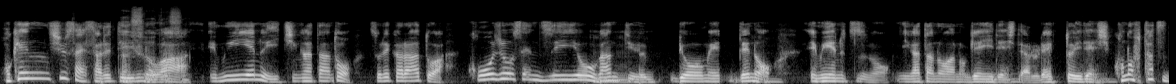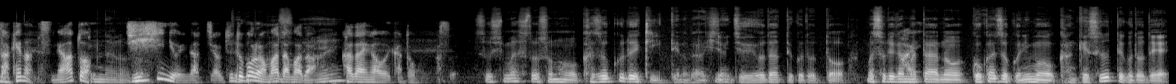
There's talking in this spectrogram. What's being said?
保険収載されているのは、MEN1 型と、それからあとは甲状腺髄溶岩という病名での MEN2 の2型のあの原遺伝子であるレッド遺伝子、この2つだけなんですね。あとは自費診療になっちゃうというところがまだまだ課題が多いかと思います。そうしますとその家族歴っていうのが非常に重要だということと、まあ、それがまたあのご家族にも関係するということで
